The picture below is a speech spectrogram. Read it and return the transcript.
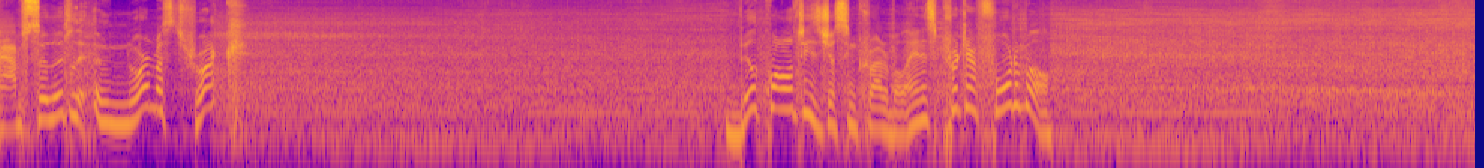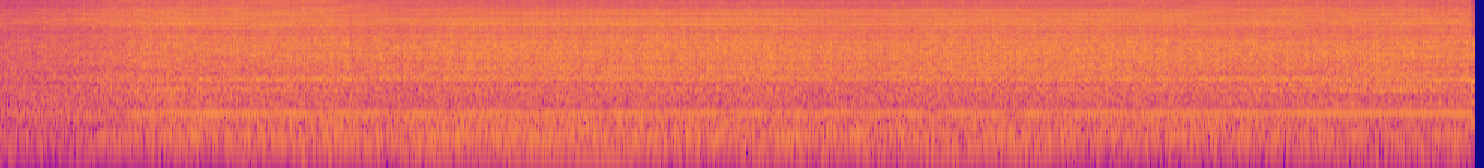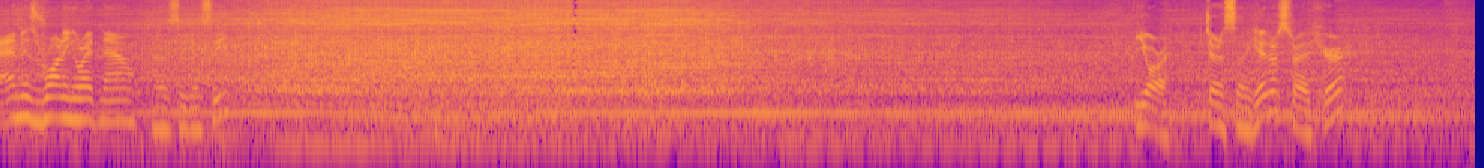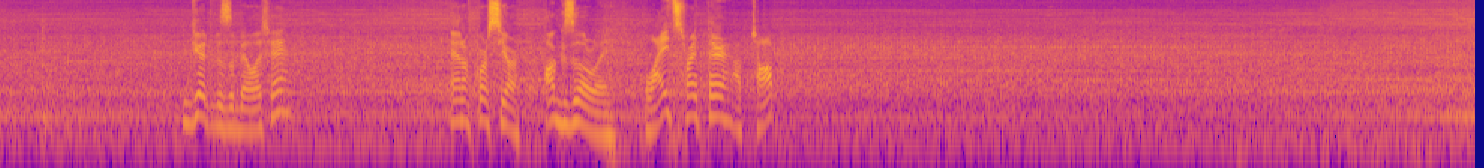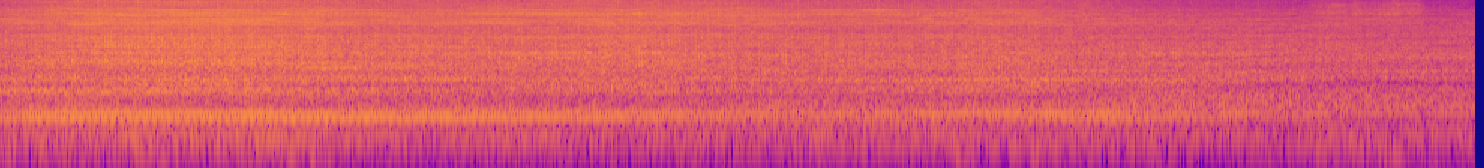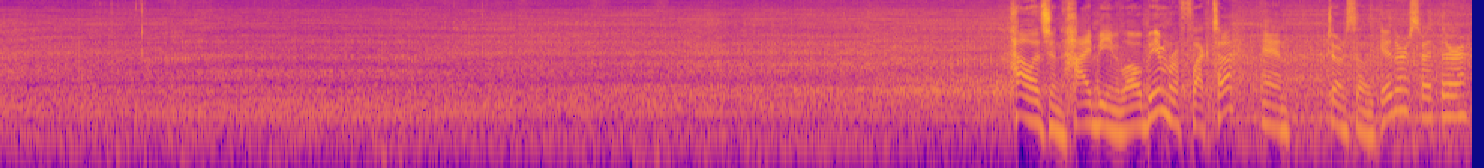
Absolutely enormous truck. Build quality is just incredible and it's pretty affordable. Fan is running right now, as you can see. Your turn indicators right here. Good visibility. And of course your auxiliary lights right there up top. Halogen high beam, low beam reflector, and turn indicators right there.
